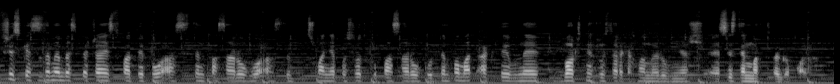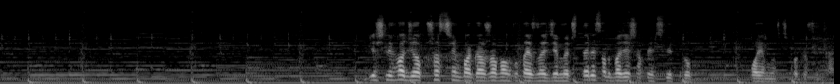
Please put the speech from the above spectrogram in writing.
wszystkie systemy bezpieczeństwa typu asystent pasa ruchu, asystent utrzymania pośrodku pasa ruchu, tempomat aktywny, w bocznych lusterkach mamy również e, system martwego pola. Jeśli chodzi o przestrzeń bagażową, tutaj znajdziemy 425 litrów pojemności bagażnika.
